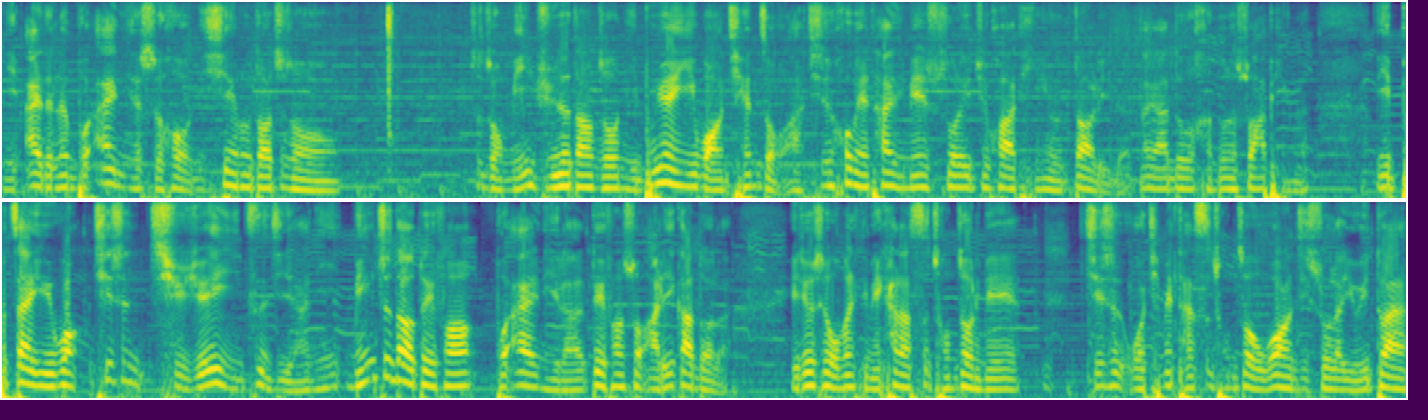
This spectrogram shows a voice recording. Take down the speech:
你爱的人不爱你的时候，你陷入到这种这种迷局的当中，你不愿意往前走啊。其实后面它里面说了一句话挺有道理的，大家都很多人刷屏了。你不在于忘，其实取决于你自己啊。你明知道对方不爱你了，对方说阿里嘎多了，也就是我们里面看到四重奏里面，其实我前面谈四重奏，我忘记说了，有一段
